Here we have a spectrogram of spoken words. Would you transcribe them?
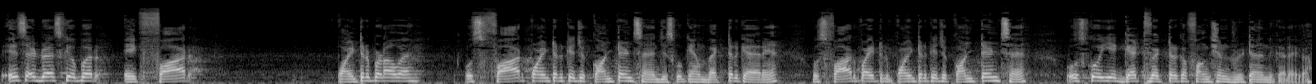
اس ایڈریس کے اوپر ایک فار پوائنٹر پڑا ہوا ہے۔ اس فار پوائنٹر کے جو کانٹینٹس ہیں، جس کو کہ ہم ویکٹر کہہ رہے ہیں، اس فار پوائنٹر کے جو کانٹینٹس ہیں، اس کو یہ گیٹ ویکٹر کا فنکشن ریٹرن کرے گا۔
